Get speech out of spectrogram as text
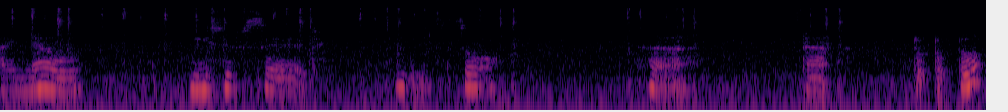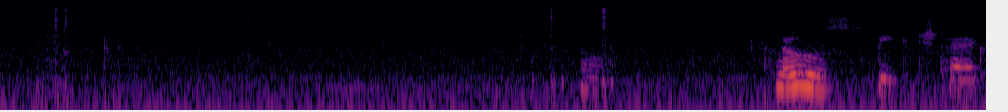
I know Yusuf said he saw her at dot dot dot. Oh. Close speech tags,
